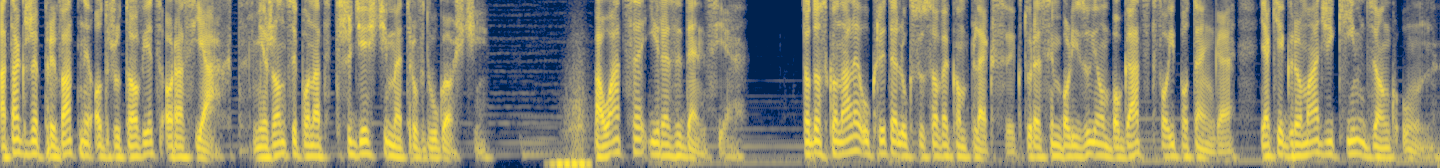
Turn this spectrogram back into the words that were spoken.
a także prywatny odrzutowiec oraz jacht, mierzący ponad 30 metrów długości. Pałace i rezydencje. To doskonale ukryte luksusowe kompleksy, które symbolizują bogactwo i potęgę, jakie gromadzi Kim Jong-un.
